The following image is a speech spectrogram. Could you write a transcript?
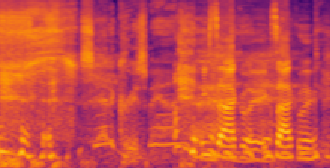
Santa Cruz, man. exactly, exactly.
